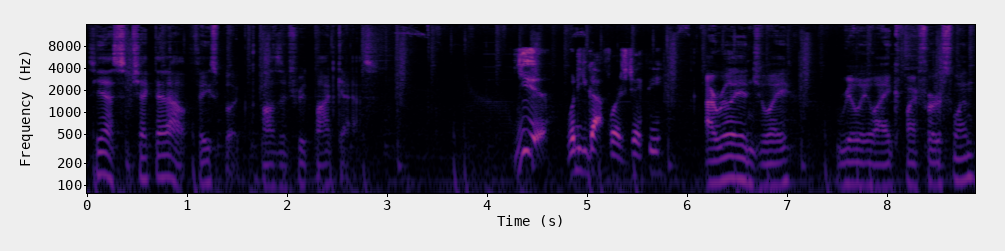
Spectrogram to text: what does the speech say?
So yes, check that out. Facebook, the Positive Truth Podcast. Yeah. What do you got for us, JP? I really enjoy, really like my first one.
